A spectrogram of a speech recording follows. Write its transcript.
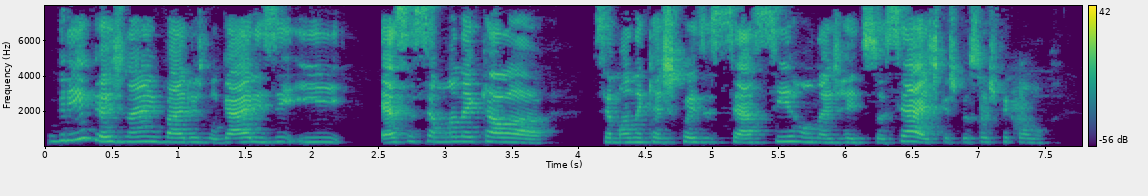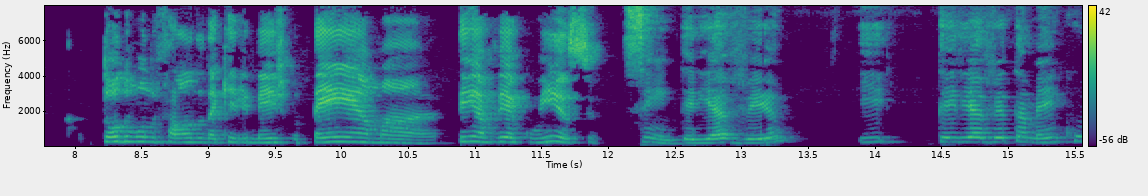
brigas né, em vários lugares, e, e essa semana é aquela semana que as coisas se acirram nas redes sociais, que as pessoas ficam todo mundo falando daquele mesmo tema? Tem a ver com isso? Sim, teria a ver. E teria a ver também com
